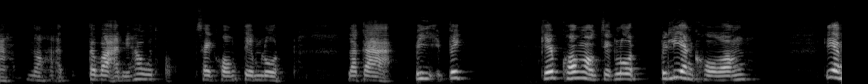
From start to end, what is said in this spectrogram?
นะเนาะแต่ว่าอันนี้เขาใส่ของเต็มรถแล้วก็ไปไปเก็บของออกจากรถไปเลี้ยงของเลี้ยง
